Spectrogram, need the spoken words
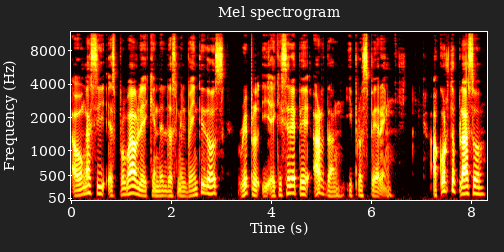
Aún así, es probable que en el 2022 Ripple y XRP ardan y prosperen. A corto plazo,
